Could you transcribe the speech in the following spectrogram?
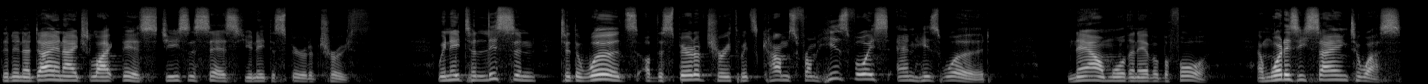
that in a day and age like this, Jesus says you need the Spirit of truth? We need to listen to the words of the Spirit of truth, which comes from His voice and His word now more than ever before. And what is He saying to us?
